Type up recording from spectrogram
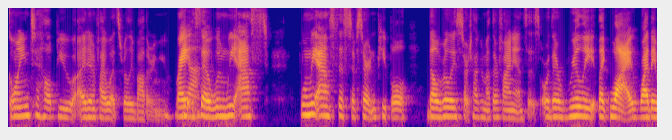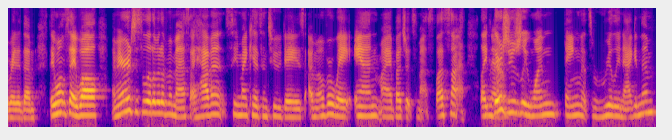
going to help you identify what's really bothering you, right? Yeah. So when we asked when we ask this of certain people, they'll really start talking about their finances or they're really like why why they rated them they won't say well my marriage is a little bit of a mess i haven't seen my kids in two days i'm overweight and my budget's a mess that's not like No. there's usually one thing that's really nagging them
